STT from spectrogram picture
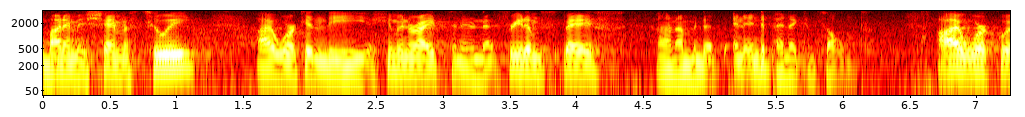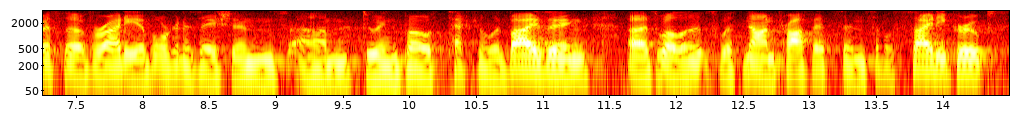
My name is Seamus Tuohy. I work in the human rights and internet freedom space, and I'm an independent consultant. I work with a variety of organizations um, doing both technical advising uh, as well as with nonprofits and civil society groups,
